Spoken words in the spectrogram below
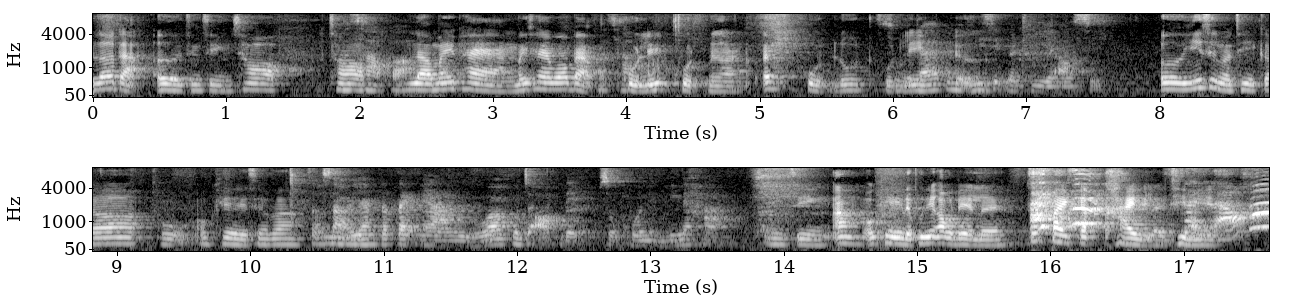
เลิศอะเออจริง ๆ ชอบ ชอบกระชับอะ แล้วไม่แพงไม่ใช่ว่าแบบกระชับ ขูดรีดขูดเนื้อเอ้ยขูดรูดขูดรีดได้เป็นเออยี่สิบนาทีเอาสิเออยี่สิบนาทีก็ถูกโอเคใช่ป่ะเจ้าสาวอยากจะแต่งงานหรือว่าคุณจะออกเด็กสมควรอย่างนี้นะคะ จริงๆอะโอเคเดี๋ยวพรุ่งนี้ออกเดทเลยจะไปกับใครล่ะทีนี้แล้วค่ะ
